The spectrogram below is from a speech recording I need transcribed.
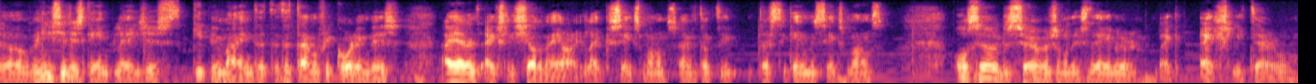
So when you see this gameplay, just keep in mind that at the time of recording this, I hadn't actually shot an AR in like six months. I haven't touched the game in six months. Also, the servers on this day were like actually terrible.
